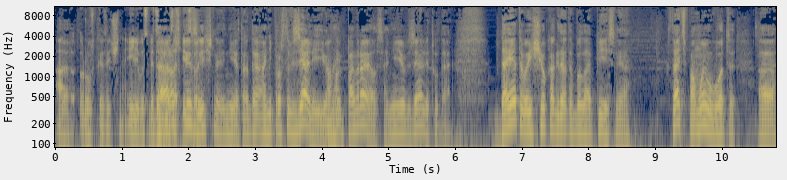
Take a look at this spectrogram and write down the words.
А, да. русскоязычная? Или вы Да, специально записывали? русскоязычная, нет, это- они просто взяли ее, она Ага. им понравилась, они ее взяли туда. До этого еще когда-то была песня, кстати, по-моему, вот э,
